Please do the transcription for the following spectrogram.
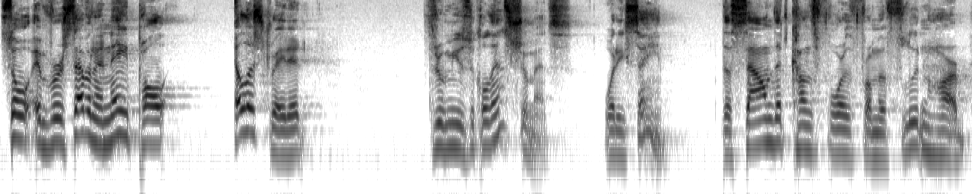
So, in verse 7 and 8, Paul illustrated through musical instruments what he's saying the sound that comes forth from a flute and harp,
